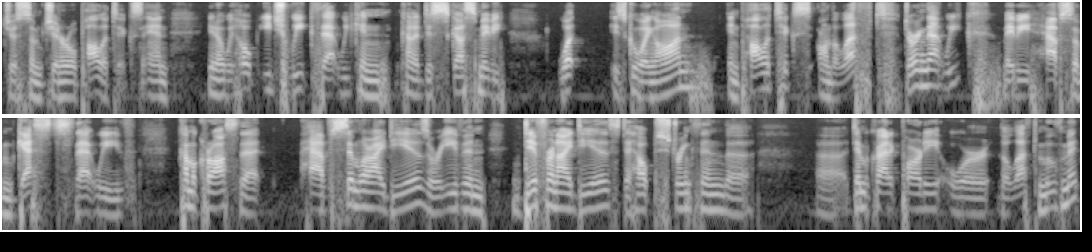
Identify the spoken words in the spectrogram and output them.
just some general politics. And, you know, we hope each week that we can kind of discuss maybe is going on in politics on the left during that week. Maybe have some guests that we've come across that have similar ideas or even different ideas to help strengthen the uh, Democratic Party or the left movement.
